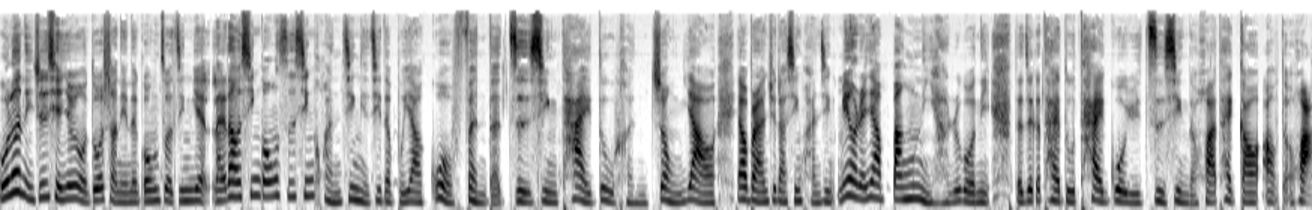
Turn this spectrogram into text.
无论你之前拥有多少年的工作经验，来到新公司新环境，也记得不要过分的自信，态度很重要，要不然去到新环境，没有人要帮你啊。如果你的这个态度太过于自信的话，太高傲的话，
